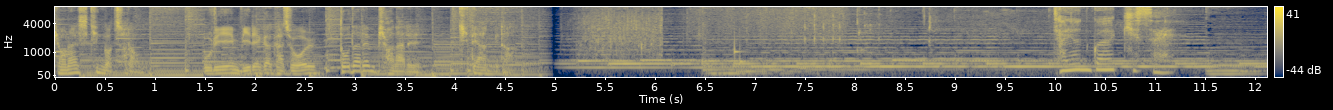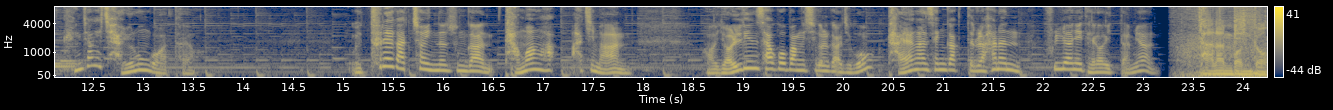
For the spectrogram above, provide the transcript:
변화시킨 것처럼 우리의 미래가 가져올 또 다른 변화를 기대합니다. 자연과 기술 굉장히 자유로운 것 같아요. 틀에 갇혀 있는 순간 당황하지만 어, 열린 사고 방식을 가지고 다양한 생각들을 하는 훈련이 되어 있다면 단 한 번도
